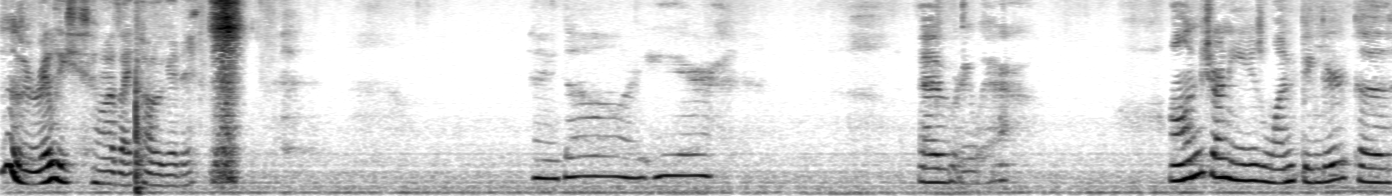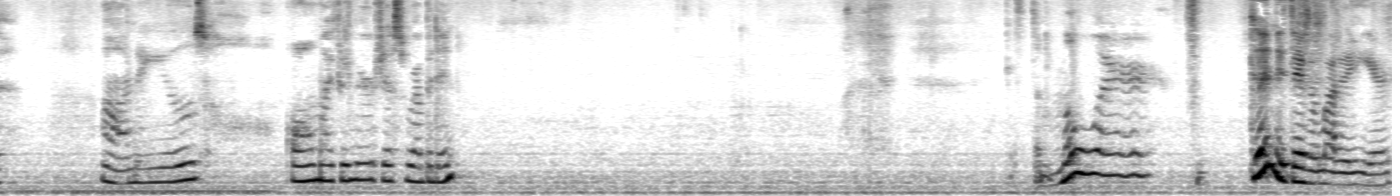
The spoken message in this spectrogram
This really smells like pomegranate. There we go, right here. Everywhere. I'm only trying to use one finger because I want to use all my fingers, just rub it in. Get some more. Goodness, there's a lot in here.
